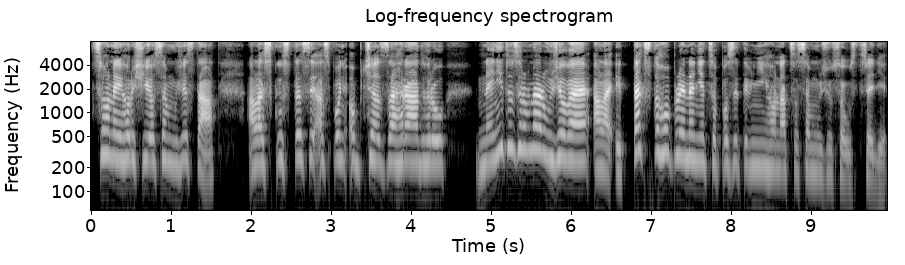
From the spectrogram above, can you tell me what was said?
co nejhoršího se může stát, ale zkuste si aspoň občas zahrát hru. Není to zrovna růžové, ale i tak z toho plyne něco pozitivního, na co se můžu soustředit.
